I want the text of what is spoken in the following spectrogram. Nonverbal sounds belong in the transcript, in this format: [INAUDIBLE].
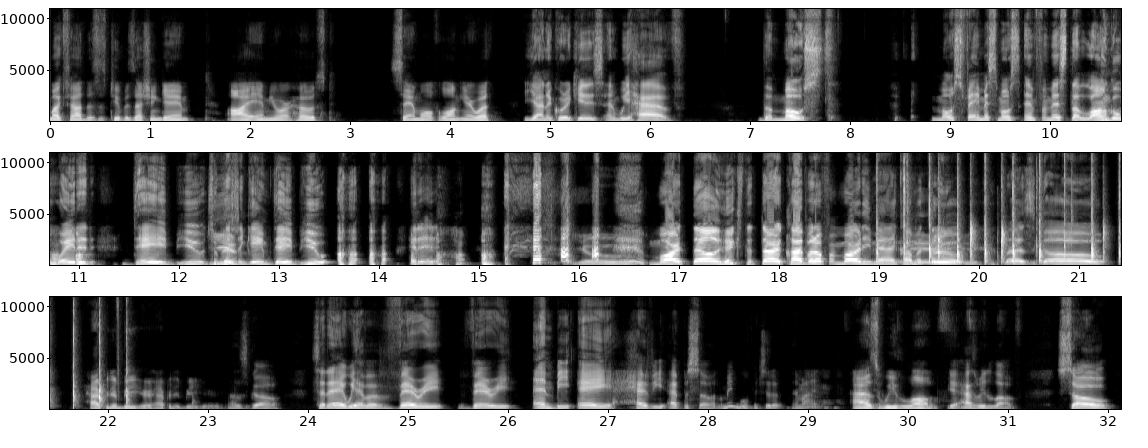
Mike Shot. This is Two Possession Game. I am your host, Sam Wolf, along here with. Yannick Kourikidis, and we have the most, most famous, most infamous, the long-awaited [LAUGHS] debut, two position game debut. [LAUGHS] hit it, hit [LAUGHS] it. Yo. Martel Hicks the third. Clap it up for Marty, man, coming through. Let's go. Happy to be here. Happy to be here. Let's go. Today we have a very, very NBA heavy episode. Let me move into the. Am I? As we love. Yeah, as we love. So,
